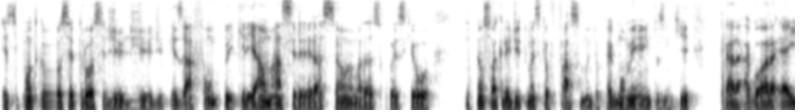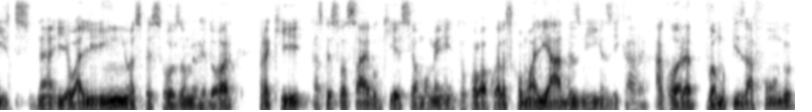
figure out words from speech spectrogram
esse ponto que você trouxe de, de, de, pisar fundo e criar uma aceleração é uma das coisas que eu não só acredito, mas que eu faço muito. Eu pego momentos em que, cara, agora é isso, né? E eu alinho as pessoas ao meu redor para que as pessoas saibam que esse é o momento. Eu coloco elas como aliadas minhas e, cara, agora vamos pisar fundo,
